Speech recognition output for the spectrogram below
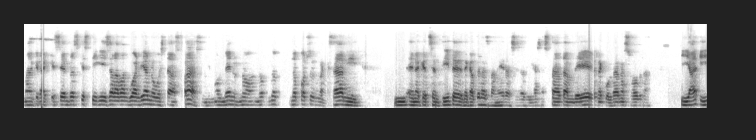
malgrat que sembles que estiguis a l'avantguàrdia, no ho estàs pas, ni molt menys, no, no, no, no pots relaxar ni en aquest sentit de, de cap de les maneres. És a dir, has d'estar també recordant a sobre. I, i,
